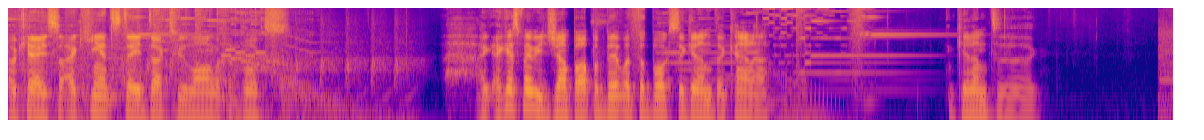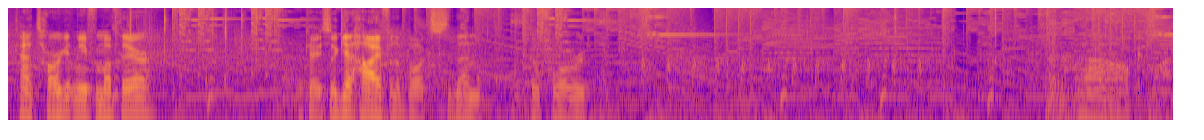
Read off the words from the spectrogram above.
okay, so I can't stay duck too long with the books. I, I guess maybe jump up a bit with the books to get them to kind of... Get them to... Kind of target me from up there. Okay, so get high for the books, and then go forward. Oh, come on.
